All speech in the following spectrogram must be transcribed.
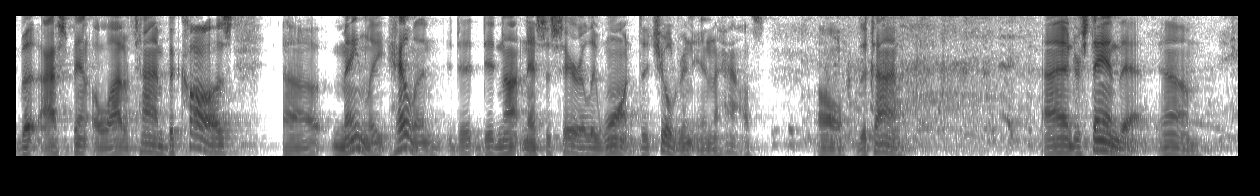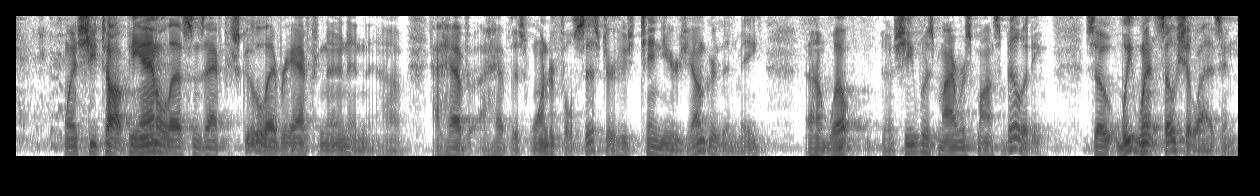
but I spent a lot of time because uh, mainly Helen did, did not necessarily want the children in the house all the time. I understand that. Um, when she taught piano lessons after school every afternoon, and uh, I have I have this wonderful sister who's ten years younger than me. Uh, well, uh, she was my responsibility, so we went socializing.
